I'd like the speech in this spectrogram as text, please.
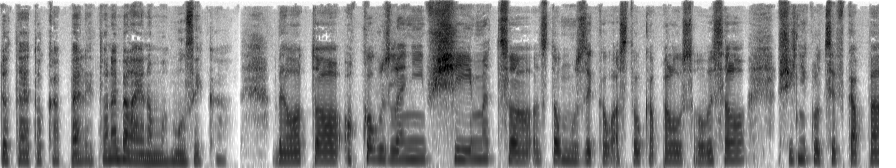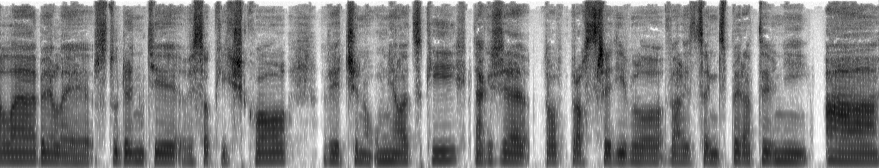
do této kapely? To nebyla jenom muzika. Bylo to okouzlení vším, co s tou muzikou a s tou kapelou souviselo. Všichni kluci v kapele byli studenti vysokých škol, většinou uměleckých, takže to prostředí bylo velice inspirativní. A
